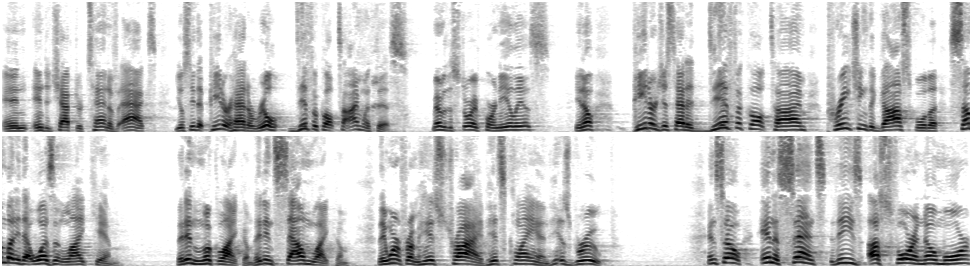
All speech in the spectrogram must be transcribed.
and into chapter 10 of Acts, you'll see that Peter had a real difficult time with this. Remember the story of Cornelius? You know, Peter just had a difficult time preaching the gospel to somebody that wasn't like him. They didn't look like him, they didn't sound like him. They weren't from his tribe, his clan, his group. And so, in a sense, these us four and no more,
